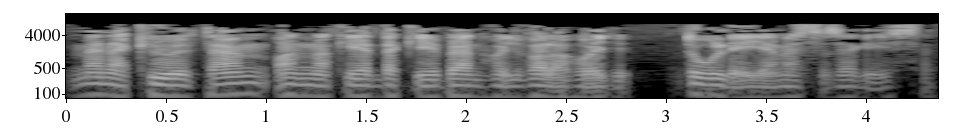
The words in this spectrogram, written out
menekültem annak érdekében, hogy valahogy túléljem ezt az egészet.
